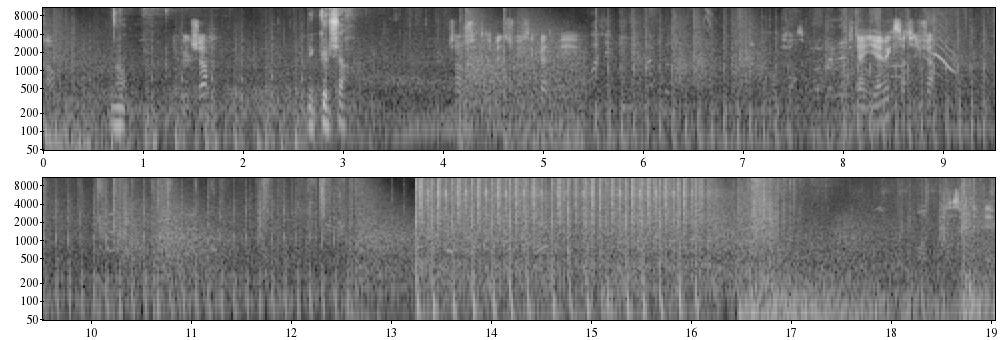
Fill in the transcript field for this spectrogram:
Non Non. Il y a que le char Mais que le char. Le char, je suis très bien dessus, c'est 4 mais. Confiance. Putain, il y a un mec sorti du char. Bon, c'est sur les thèmes.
